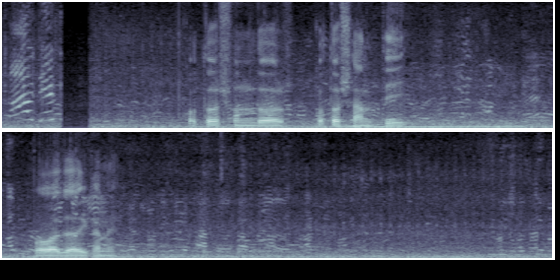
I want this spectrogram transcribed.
কত সুন্দর, কত শান্তি পাওয়া যায় এখানে। সত্যি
